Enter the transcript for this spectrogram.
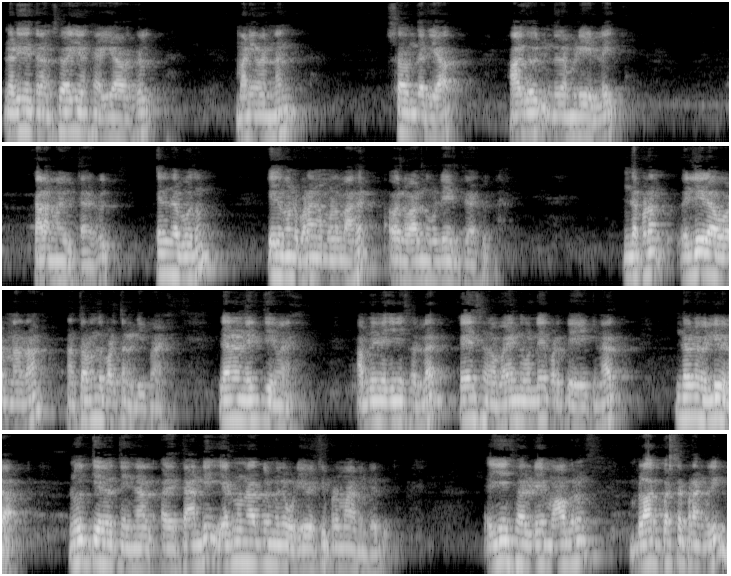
நடிகர் தினம் சிவாஜி ஐயா அவர்கள் மணிவண்ணன் சௌந்தர்யா ஆகியோர் இன்று நம்மிடையே இல்லை. காலமாகிவிட்டார்கள் இருந்தபோதும் இது போன்ற படங்கள் மூலமாக அவர்கள் வாழ்ந்து கொண்டே இருக்கிறார்கள். இந்த படம் வெள்ளியில் ஓடினா தான் நான் தொடர்ந்து படத்தை நடிப்பேன். இல்லைன்னா நிறுத்திடுவேன். அப்படின்னு ரஜினி சொல்ல கேஎஸ் பயந்து கொண்டே படத்தை இயக்கினார். இந்த படம் வெள்ளி விழா நூற்றி எழுபத்தைந்து நாள். அதை தாண்டி இருநூறு நாட்கள் மேலே உடைய வெற்றி படமாக அமைந்தது. ரஜினி சாருடைய மாபெரும் பிளாக் பஸ்டர் படங்களில்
